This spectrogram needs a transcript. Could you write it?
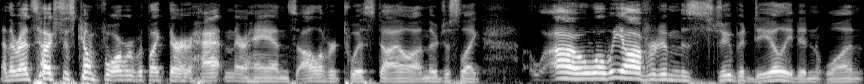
and the Red Sox just come forward with like their hat in their hands, Oliver Twist style, and they're just like, oh well we offered him this stupid deal he didn't want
